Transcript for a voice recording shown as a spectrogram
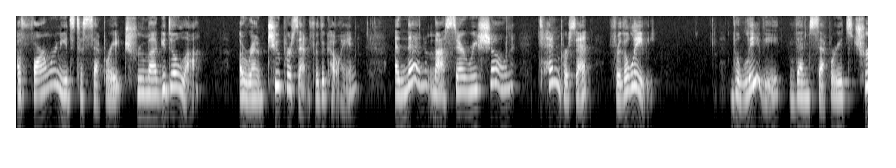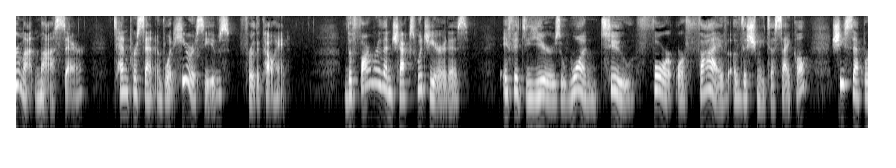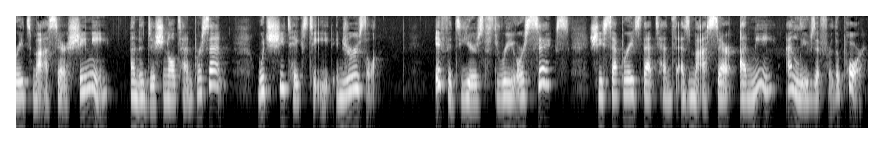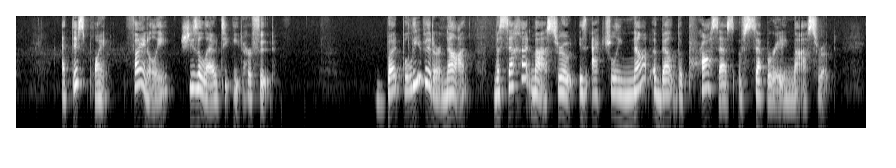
a farmer needs to separate Truma Gedolah, around 2% for the Kohen, and then Maaser Rishon, 10% for the Levi. The Levi then separates Trumat Maaser, 10% of what he receives, for the Kohen. The farmer then checks which year it is. If it's years 1, 2, 4, or 5 of the Shemitah cycle, she separates Maaser Sheni, an additional 10%, which she takes to eat in Jerusalem. If it's years 3 or 6, she separates that tenth as Maaser Ani and leaves it for the poor. At this point, finally, she's allowed to eat her food. But believe it or not, Masechet Maasrot is actually not about the process of separating Maasrot.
